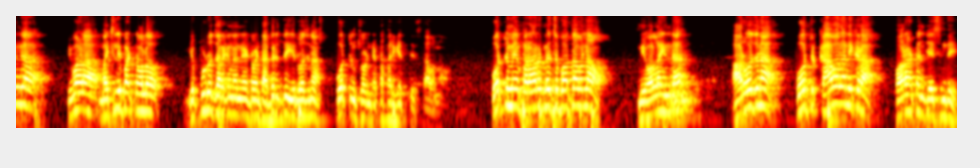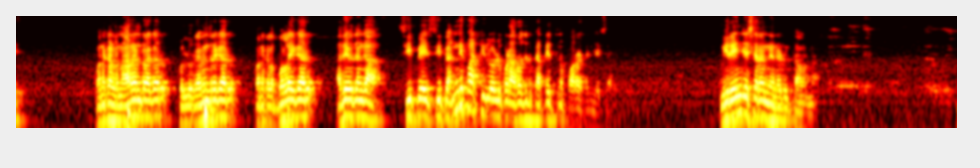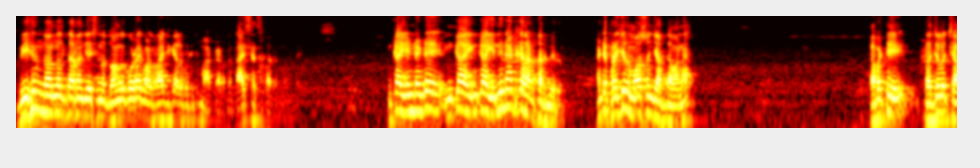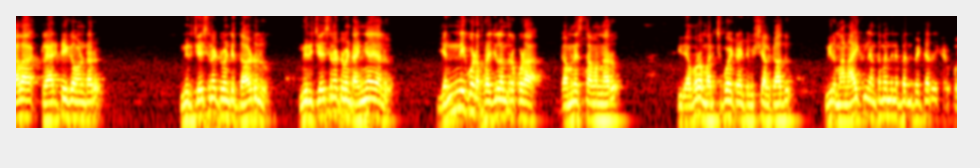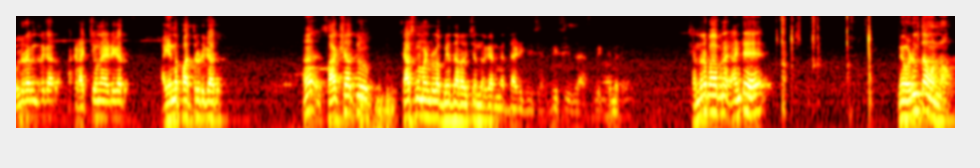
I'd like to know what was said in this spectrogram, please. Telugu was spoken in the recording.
విధంగా ఇవాళ మచిలీపట్నంలో ఎప్పుడూ జరగననేటువంటి అభివృద్ధి ఈ రోజున పోర్టును చూడండి అట్ట పరిగెత్తిస్తా ఉన్నాం. పోర్టు మేము ప్రారంభించబోతా ఉన్నాం. మీ వల్ల అయిందా? ఆ రోజున పోర్టు కావాలని ఇక్కడ పోరాటం చేసింది కొనకళ్ళ నారాయణరావు గారు కొల్లు రవీంద్ర గారు కొనకళ్ళ బుల్లయ్య గారు అదేవిధంగా సిపిఐ సిపిఐ అన్ని పార్టీల వాళ్ళు కూడా ఆ రోజున పెద్ద ఎత్తున పోరాటం చేశారు. మీరేం చేశారని నేను అడుగుతా ఉన్నా. బియ్యం దొంగలతనం చేసిన దొంగ కూడా వాళ్ళ రాజకీయాల గురించి మాట్లాడుతుంటే హాస్యాస్పదంగా ఉంది. ఇంకా ఏంటంటే ఇంకా ఇంకా ఎన్ని నాటకాలు ఆడతారు మీరు? అంటే ప్రజలు మోసం చేద్దామనా? కాబట్టి ప్రజలు చాలా క్లారిటీగా ఉండరు. మీరు చేసినటువంటి దాడులు మీరు చేసినటువంటి అన్యాయాలు ఇవన్నీ కూడా ప్రజలందరూ కూడా గమనిస్తామన్నారు. ఇది ఎవరో మర్చిపోయేటువంటి విషయాలు కాదు. మీరు మా నాయకులను ఎంతమందిని ఇబ్బంది పెట్టారు? ఇక్కడ కొల్లు రవీంద్ర గారు అక్కడ అచ్చెన్నాయుడు గారు అయ్యన్న పాత్రుడు గారు సాక్షాత్తు శాసనమండలిలో బీదా రవిచంద్ర గారి మీద దాడి చేశారు బీసీ వ్యక్తి మీద. చంద్రబాబు అంటే మేము అడుగుతా ఉన్నాం.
